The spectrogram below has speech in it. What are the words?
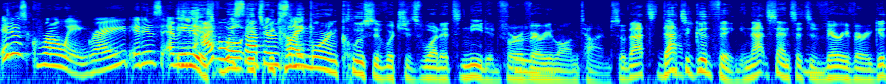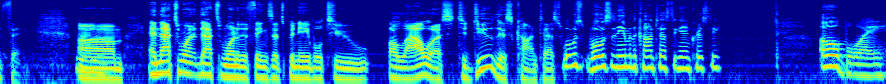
it is growing, right? It is. I mean, is. I've always well, thought it's there's becoming like more inclusive, which is what it's needed for a Mm. very long time. So that's that's a good thing. In that sense, it's a very very good thing. Mm-hmm. Um, and that's one that's one of the things that's been able to allow us to do this contest. What was what was the name of the contest again, Christy? Oh boy,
